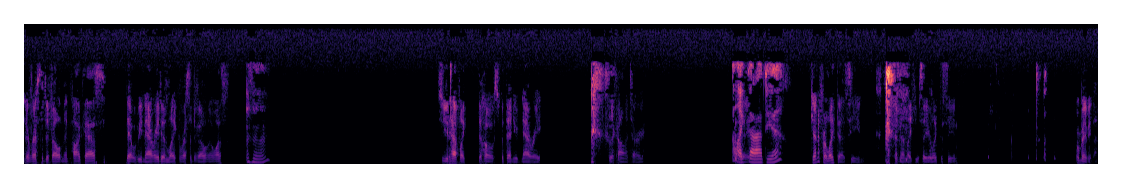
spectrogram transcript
an Arrested Development podcast that would be narrated like Arrested Development was. hmm So you'd have like the host, but then you'd narrate for the commentary. I like that idea. Jennifer liked that scene, and then like you say, you like the scene, or maybe not.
